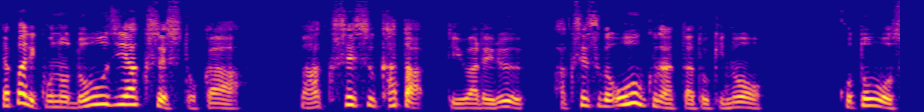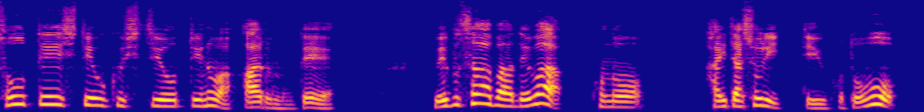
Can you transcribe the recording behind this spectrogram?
やっぱりこの同時アクセスとか、アクセス型って言われるアクセスが多くなった時のことを想定しておく必要っていうのはあるので、ウェブサーバーではこの排他処理っていうことを、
